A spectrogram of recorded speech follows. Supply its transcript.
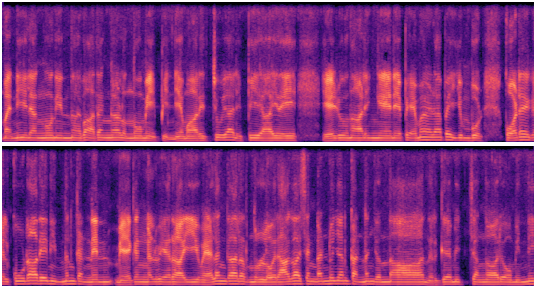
മഞ്ഞിലങ്ങു നിന്ന പാദങ്ങളൊന്നുമേ പിന്നെ മറിച്ചു. ഏഴു നാളിങ്ങനെ പേമഴ പെയ്യുമ്പോൾ കോടകൾ കൂടാതെ നിന്നൻ കണ്ണൻ മേഘങ്ങൾ വേറായി മേളം കലർന്നുള്ള ഒരാകാശം കണ്ടു ഞാൻ കണ്ണൻ ചെന്നാ നിർഗമിച്ചങ്ങാരോ മിന്നി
